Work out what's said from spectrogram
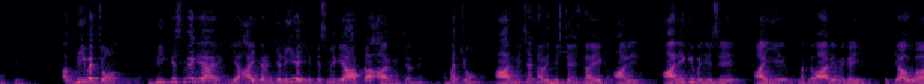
okay. अब भी बच्चों वी किसमें गया है? ये आई करंट चलिए, ये किसमें गया आपका? आर्मीचर में। अब बच्चों, आर्मीचर का रेजिस्टेंस था एक आर ए आर ए की वजह से आई ए मतलब आर ए में गई तो क्या हुआ?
